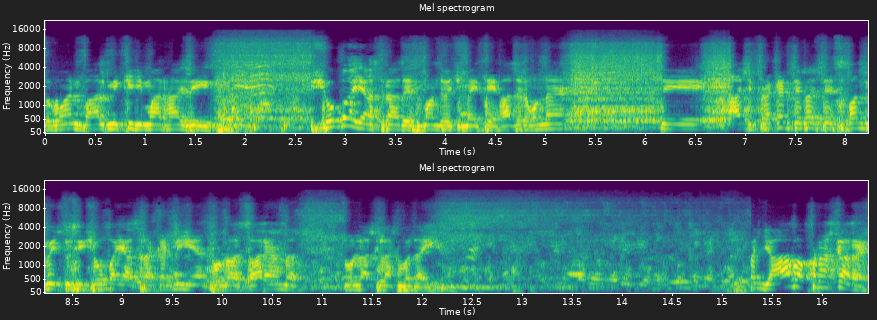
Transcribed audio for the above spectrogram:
ਭਗਵਾਨ ਬਾਲਮੀਕੀ ਜੀ ਮਹਾਰਾਜ ਦੀ ਸ਼ੋਭਾ ਯਾਤਰਾ ਦੇ ਸੰਬੰਧ ਵਿੱਚ ਮੈਂ ਇੱਥੇ ਹਾਜ਼ਰ ਹੋਣਾ ਤੇ ਅੱਜ ਪ੍ਰਗਟ ਦਿਵਸ ਦੇ ਸੰਬੰਧ ਵਿੱਚ ਤੁਸੀਂ ਸ਼ੋਭਾ ਯਾਤਰਾ ਕੱਢਣੀ ਹੈ ਤੁਹਾਡਾ ਸਾਰਿਆਂ ਦਾ ਨੂੰ ਲੱਖ ਲੱਖ ਵਧਾਈ ਪੰਜਾਬ ਆਪਣਾ ਘਰ ਹੈ।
